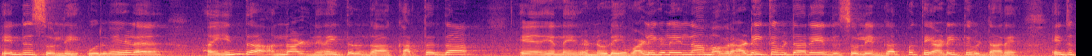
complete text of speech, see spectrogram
என்று சொல்லி ஒருவேளை இந்த அன்னாள் நினைத்திருந்தா கர்த்தர் தான் என்னை என்னுடைய வழிகளையெல்லாம் அவர் அடைத்து விட்டாரே என்று சொல்லி என் கர்ப்பத்தை அடைத்து விட்டாரே என்று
